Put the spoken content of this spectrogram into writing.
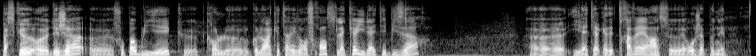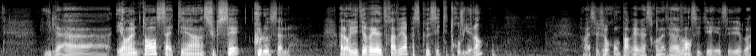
parce que déjà, euh, faut pas oublier que quand le Goldorak est arrivé en France, l'accueil il a été bizarre. Il a été regardé de travers, hein, ce héros japonais. Il a... Et en même temps, ça a été un succès colossal. Alors il était regardé de travers parce que c'était trop violent. Ouais, c'est sûr, comparé à ce qu'on avait avant, c'était, bah,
